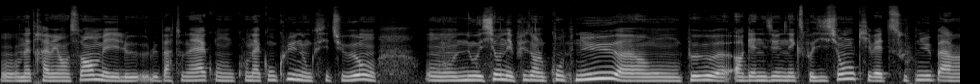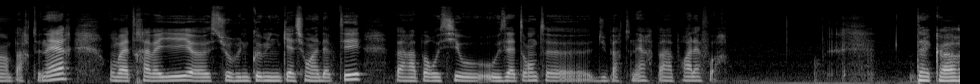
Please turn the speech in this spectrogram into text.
on, a travaillé ensemble et le, partenariat qu'on a conclu. Donc si tu veux, nous aussi, on est plus dans le contenu. Euh, on peut euh, organiser une exposition qui va être soutenue par un partenaire. On va travailler euh, sur une communication adaptée par rapport aussi aux attentes du partenaire par rapport à la foire. D'accord.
